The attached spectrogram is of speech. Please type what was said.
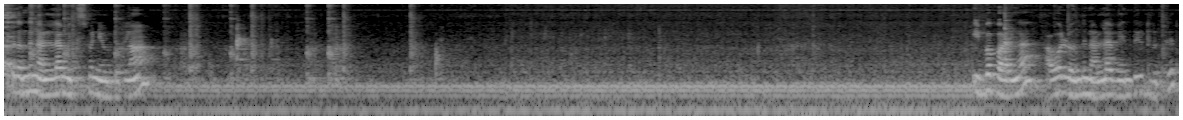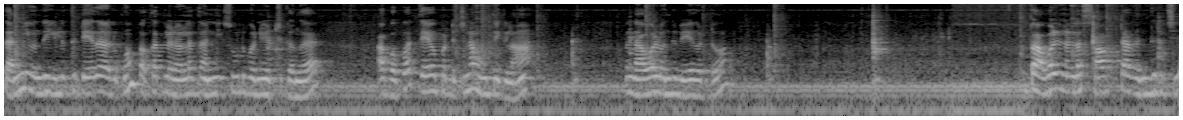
இதில் வந்து நல்லா மிக்ஸ் பண்ணி விட்டுக்கலாம். இப்போ பாருங்கள் அவல் வந்து நல்லா வெந்துட்டு இருக்குது தண்ணி வந்து இழுத்துட்டே தான் இருக்கும். பக்கத்தில் நல்லா தண்ணி சூடு பண்ணி வச்சுக்கோங்க. அப்பப்போ தேவைப்பட்டுச்சுன்னா ஊற்றிக்கலாம் இந்த அவல் வந்து வேகட்டும். இப்போ அவல் நல்லா சாஃப்டாக வெந்துருச்சு.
